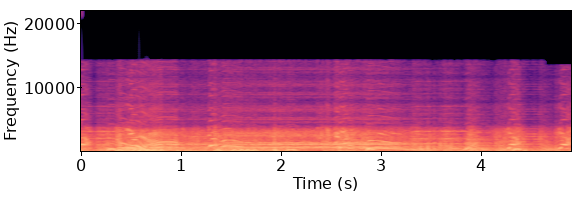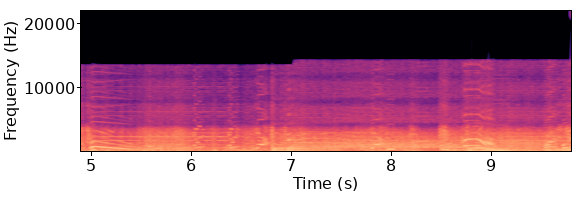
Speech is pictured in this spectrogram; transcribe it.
哎呀！呀呼！呀呼！呀呼！呀呼！呀呼！呀呼！哎呀！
